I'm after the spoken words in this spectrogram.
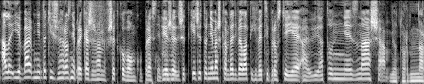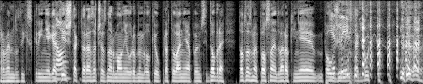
Ale je, mne totiž hrozne prekáže, že máme všetko vonku, presne. Vieš, Mhm. že, že keďže to nemáš kam dať veľa tých vecí, proste je a ja to neznášam. Ja to narvem do tých skriniek a No. tiež takto raz za čas normálne urobím veľké upratovanie a poviem si, dobre, toto sme posledné dva roky nepoužili, Jedli? tak buď,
